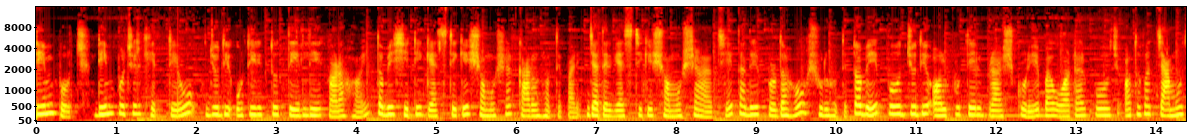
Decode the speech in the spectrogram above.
ডিম পোচ। ডিম পোচের ক্ষেত্রেও যদি অতিরিক্ত তেল দিয়ে করা হয়, তবে সেটি গ্যাস্ট্রিকের সমস্যার কারণ হতে পারে। যাদের গ্যাস্ট্রিকের সমস্যা আছে, তাদের প্রদাহ শুরু হতে তবে পোচ যদি অল্প তেল ব্রাশ করে বা ওয়াটার পোচ অথবা চামচ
